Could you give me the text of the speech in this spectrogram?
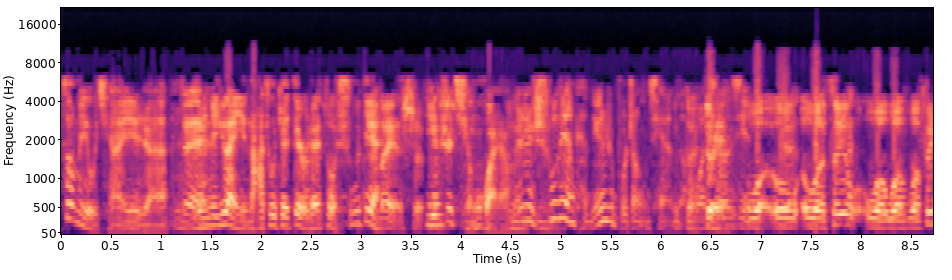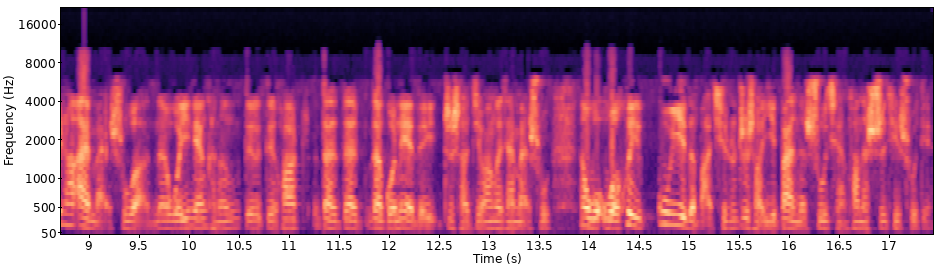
这么有钱一人，人家愿意拿出这地儿来做书店，那也是也是情怀啊。而且书店肯定是不挣钱的，我相信。我我我，所以我我我非常爱买书啊。那我一年可能得得花在在在国内也得至少几万块钱买书。那我我会故意的把其中至少一半。的书钱放在实体书店，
